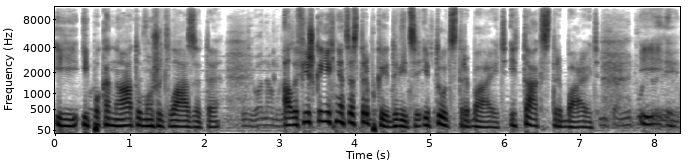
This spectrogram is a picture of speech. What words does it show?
і, і по канату можуть лазити. Але фішка їхня це стрибки. Дивіться, і тут стрибають, і так стрибають, і, і,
